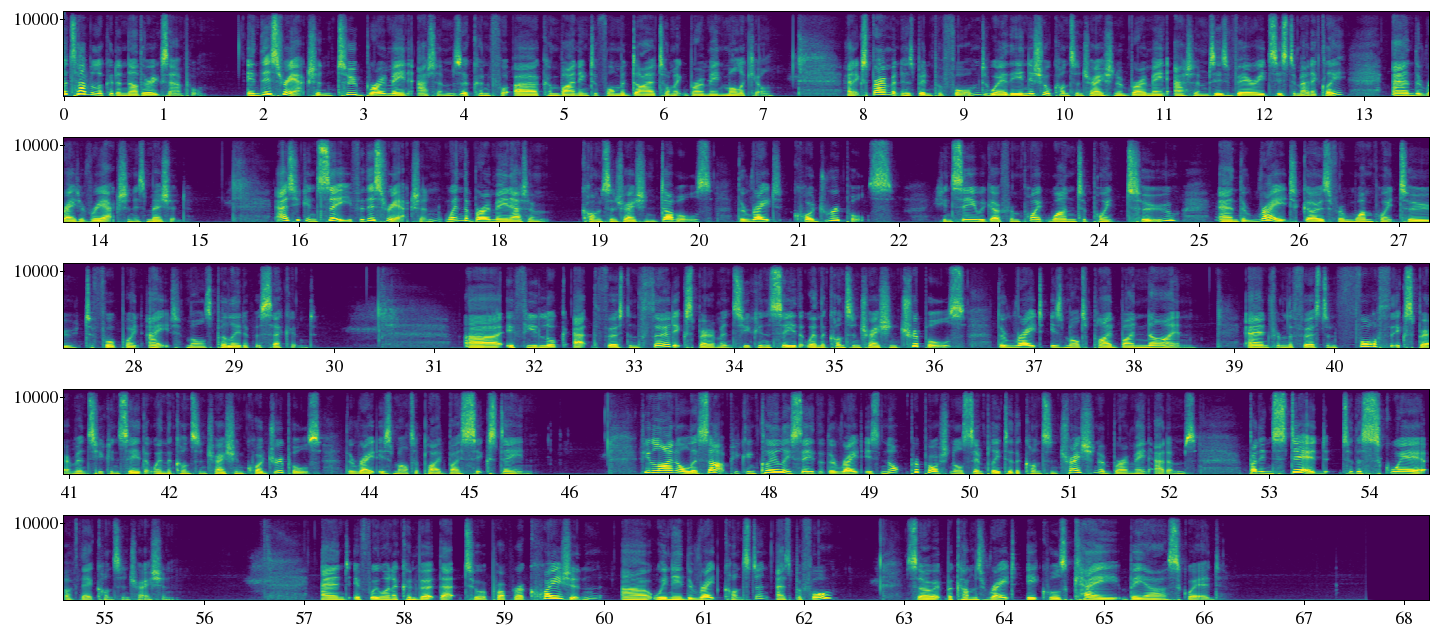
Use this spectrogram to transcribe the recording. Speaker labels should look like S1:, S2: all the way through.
S1: Let's have a look at another example. In this reaction, two bromine atoms are uh, combining to form a diatomic bromine molecule. An experiment has been performed where the initial concentration of bromine atoms is varied systematically and the rate of reaction is measured. As you can see, for this reaction, when the bromine atom concentration doubles, the rate quadruples. You can see we go from 0.1 to 0.2 and the rate goes from 1.2 to 4.8 moles per litre per second. Uh, if you look at the first and third experiments, you can see that when the concentration triples, the rate is multiplied by 9. And from the first and fourth experiments, you can see that when the concentration quadruples, the rate is multiplied by 16. If you line all this up, you can clearly see that the rate is not proportional simply to the concentration of bromine atoms, but instead to the square of their concentration. And if we want to convert that to a proper equation, uh, we need the rate constant as before. So it becomes rate equals k br squared.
